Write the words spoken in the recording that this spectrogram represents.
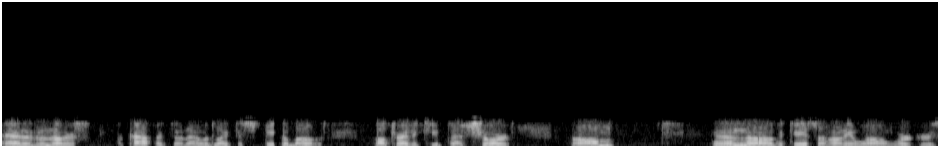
added another topic that I would like to speak about. I'll try to keep that short. Um, in uh, the case of Honeywell workers,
